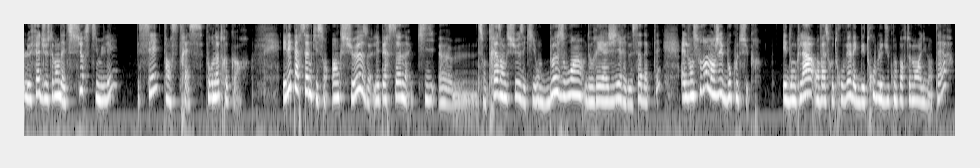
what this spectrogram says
le fait justement d'être surstimulé, c'est un stress pour notre corps. Et les personnes qui sont anxieuses, les personnes qui euh, sont très anxieuses et qui ont besoin de réagir et de s'adapter, elles vont souvent manger beaucoup de sucre. Et donc là, on va se retrouver avec des troubles du comportement alimentaire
